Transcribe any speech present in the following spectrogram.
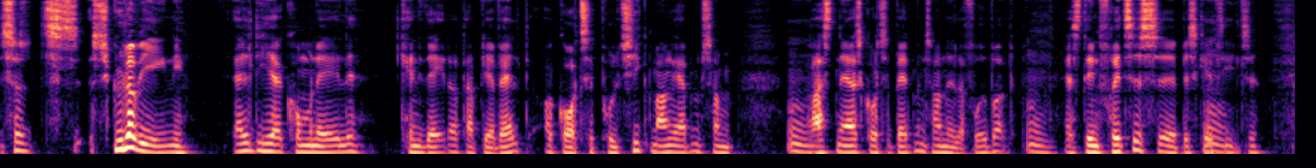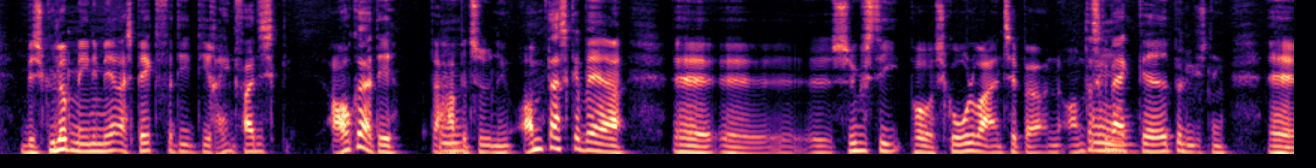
så skylder vi egentlig alle de her kommunale kandidater, der bliver valgt og går til politik. Mange af dem, som mm. resten af os går til badminton eller fodbold. Mm. Altså det er en fritidsbeskæftigelse. Mm. Vi skylder dem egentlig mere respekt, fordi de rent faktisk afgør det, der mm. har betydning. Om der skal være øh, øh, øh, cykelsti på skolevejen til børnene, om der skal mm. være gadebelysning, øh,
